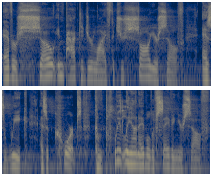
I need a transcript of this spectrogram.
ever so impacted your life that you saw yourself as weak, as a corpse, completely unable of saving yourself?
